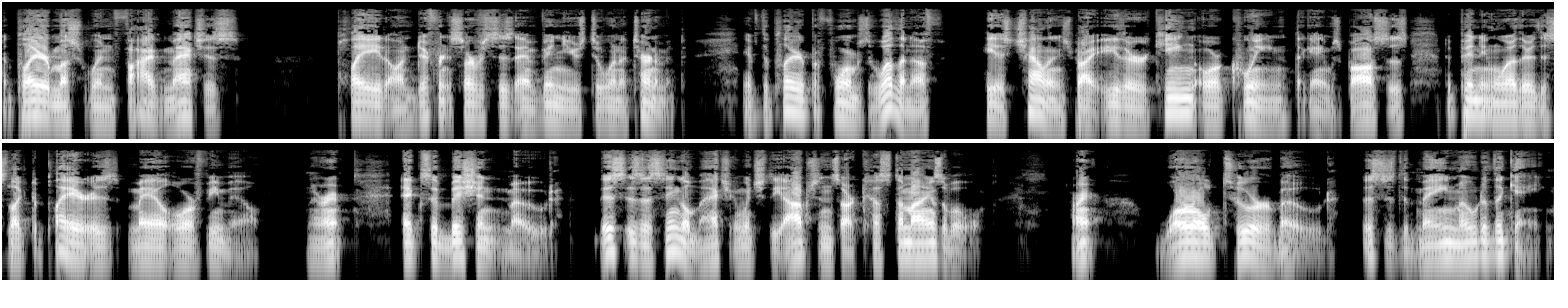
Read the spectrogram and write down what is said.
the player must win five matches played on different surfaces and venues to win a tournament. If the player performs well enough, he is challenged by either king or queen, the game's bosses, depending whether the selected player is male or female. All right. Exhibition mode. This is a single match in which the options are customizable. All right. World Tour mode. This is the main mode of the game.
